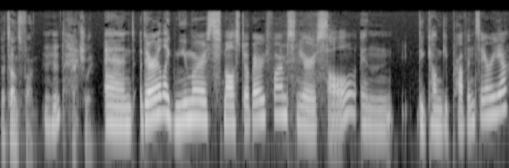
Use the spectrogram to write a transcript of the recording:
That sounds fun, Mm-hmm. actually. And there are like numerous small strawberry farms near Seoul in the Gyeonggi province area.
